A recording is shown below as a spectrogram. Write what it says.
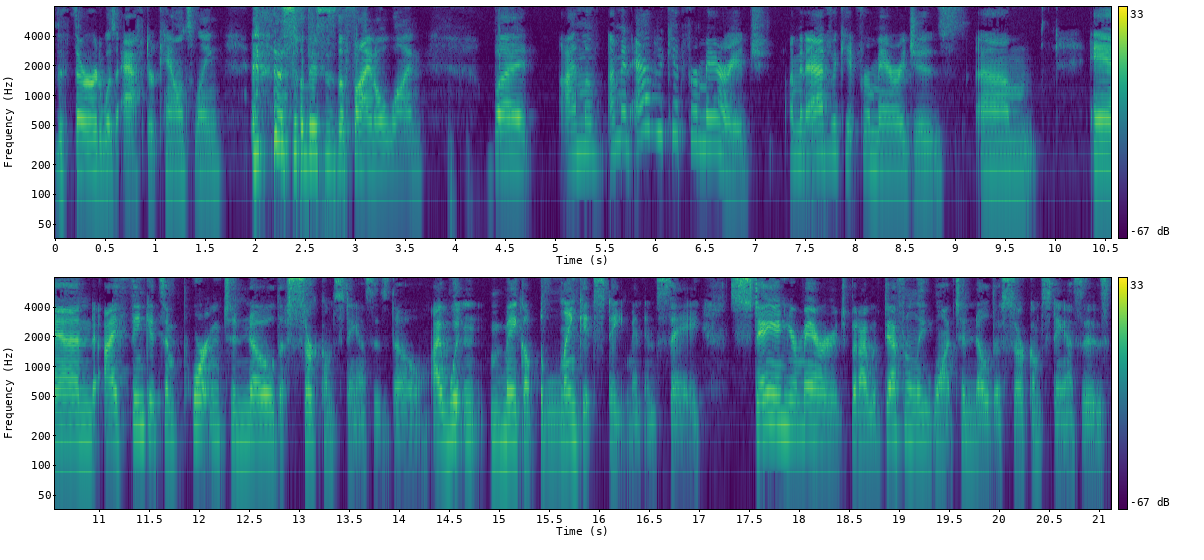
The third was after counseling. So this is the final one. But I'm a I'm an advocate for marriage. I'm an advocate for marriages. Um, and I think it's important to know the circumstances, though. I wouldn't make a blanket statement and say, stay in your marriage, but I would definitely want to know the circumstances.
